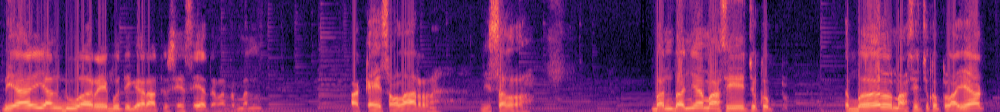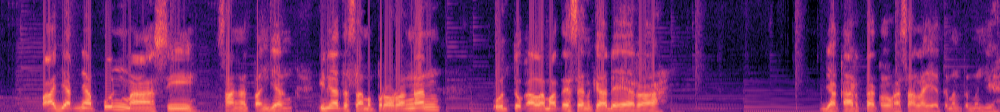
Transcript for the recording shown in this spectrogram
Dia yang 2300 cc ya teman-teman. Pakai solar diesel. Ban-bannya masih cukup tebal, masih cukup layak. Pajaknya pun masih sangat panjang. Ini atas nama perorangan untuk alamat SNK daerah Jakarta kalau nggak salah ya teman-teman ya.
